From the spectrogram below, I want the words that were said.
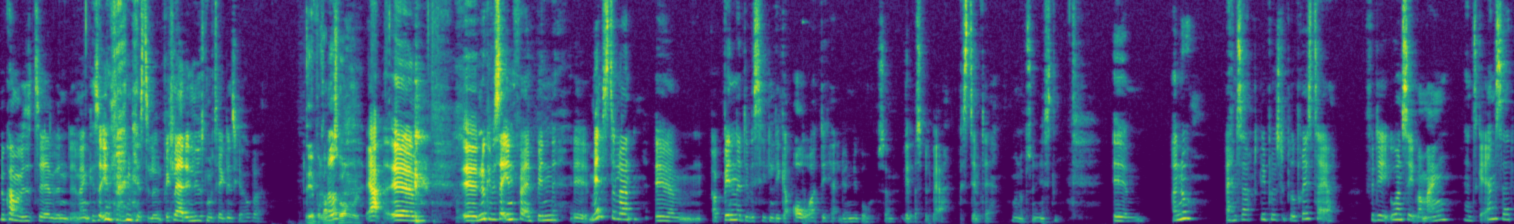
nu kommer vi til, at man kan så indføre en mindsteløn. Beklager, det er en lille smule teknisk, jeg håber. Det er programmets formål. Ja, øhm, øh, nu kan vi så indføre en bindende øh, mindsteløn, øhm, og bindende, det vil sige, at den ligger over det her lønniveau, som ellers vil være bestemt af monopsonisten. Øhm, og nu er han så lige pludselig blevet pristager, fordi uanset hvor mange han skal ansætte,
